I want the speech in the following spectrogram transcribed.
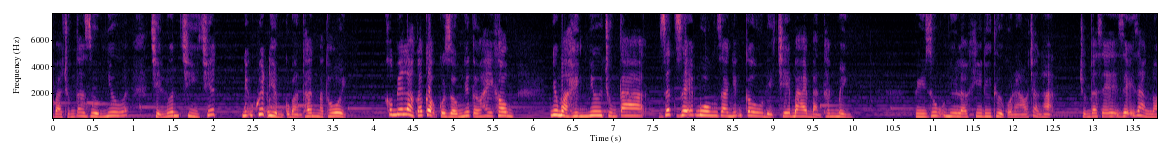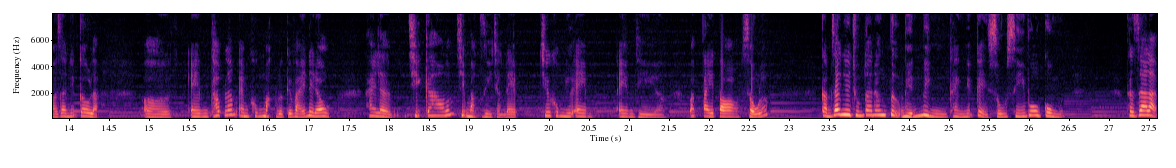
và chúng ta dường như ấy, chỉ luôn trì chiết những khuyết điểm của bản thân mà thôi không biết là các cậu có giống như tớ hay không, nhưng mà hình như chúng ta rất dễ buông ra những câu để chê bai bản thân mình. Ví dụ như là khi đi thử quần áo chẳng hạn, chúng ta sẽ dễ dàng nói ra những câu là ờ, em thấp lắm, em không mặc được cái váy này đâu. Hay là chị cao lắm, chị mặc gì chẳng đẹp, chứ không như em, em thì ờ, bắp tay to, xấu lắm. Cảm giác như chúng ta đang tự biến mình thành những kẻ xấu xí vô cùng. Thật ra là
